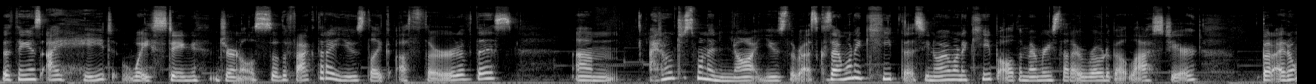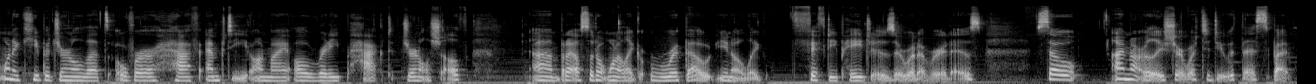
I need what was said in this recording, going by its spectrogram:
The thing is, I hate wasting journals. So the fact that I used like a third of this, um, I don't just want to not use the rest because I want to keep this. You know, I want to keep all the memories that I wrote about last year, but I don't want to keep a journal that's over half empty on my already packed journal shelf. Um, but I also don't want to like rip out, you know, like 50 pages or whatever it is. So I'm not really sure what to do with this, but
